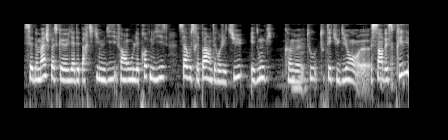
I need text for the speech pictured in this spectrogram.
c'est dommage parce qu'il y a des parties qui nous disent enfin où les profs nous disent ça vous serez pas interrogé dessus et donc comme euh, Mhm. tout, tout étudiant euh, sain d'esprit,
